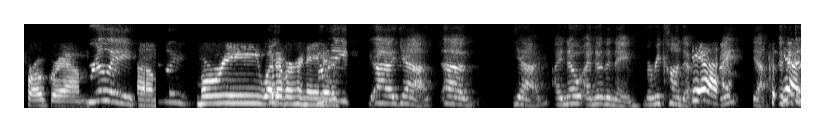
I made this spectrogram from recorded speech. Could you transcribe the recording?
program. Really? Um, really? Marie, whatever her name Marie, is. Uh, yeah. Uh, yeah, I know. I know the name Marie Kondo. Yeah, right. Yeah. If yeah.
